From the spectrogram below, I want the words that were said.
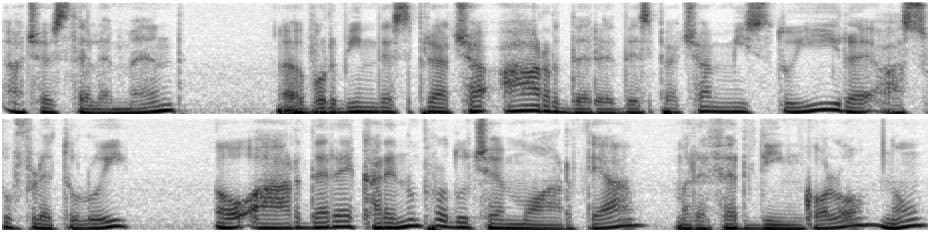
acest element, uh, vorbind despre acea ardere, despre acea mistuire a sufletului, o ardere care nu produce moartea, mă refer dincolo, nu?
